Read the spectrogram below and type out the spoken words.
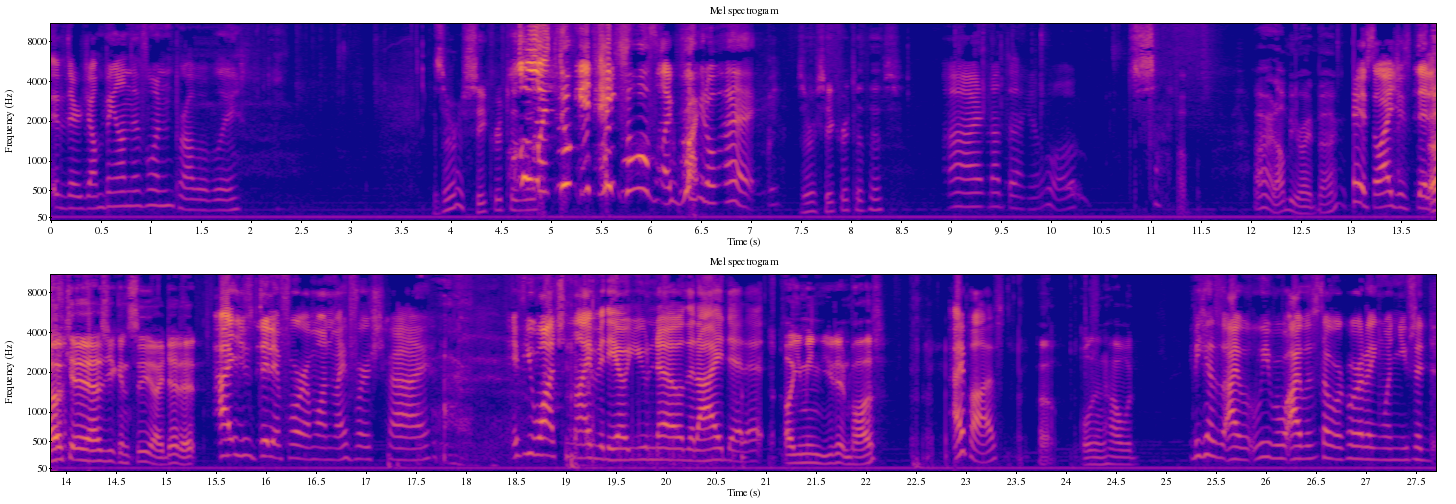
if they're jumping on this one. Probably. Is there a secret to Oh, this? it took it takes off like right away. Is there a secret to this? Uh, not that I know of. Son of a... All right, I'll be right back. Okay, so I just did it. Okay, as you can see, I did it. I just did it for him on my first try. If you watched my video, you know that I did it. Oh, you mean you didn't pause? I paused Oh, well then how would? because I we were I was still recording when you said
